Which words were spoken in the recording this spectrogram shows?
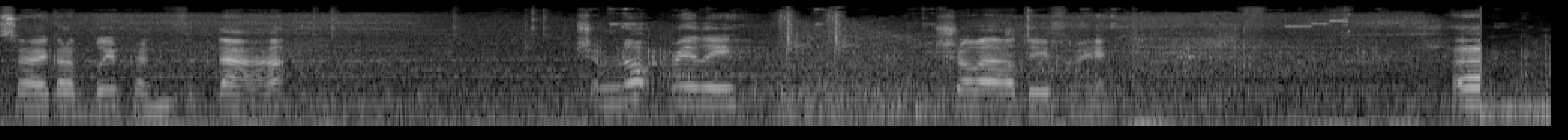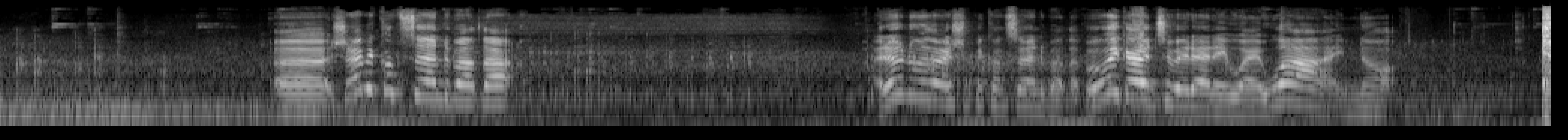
So I got a blueprint for that. Which I'm not really sure what that'll do for me. Uh, uh, should I be concerned about that? I don't know whether I should be concerned about that, but we're going to it anyway. Why not?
